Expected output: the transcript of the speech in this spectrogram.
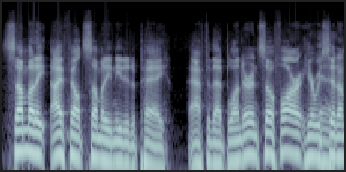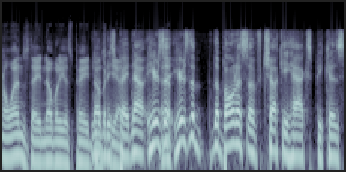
Somebody, I felt somebody needed to pay after that blunder, and so far, here we sit on a Wednesday. Nobody has paid. just Nobody's paid. Now here's the here's the the bonus of Chucky hacks because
